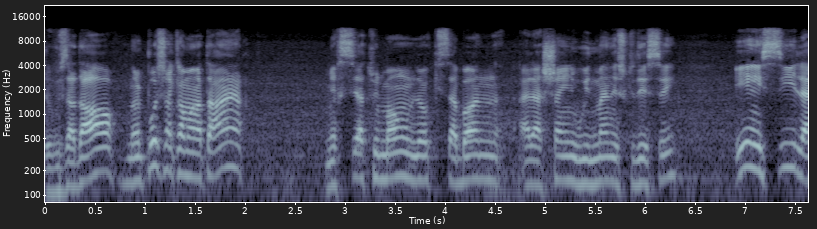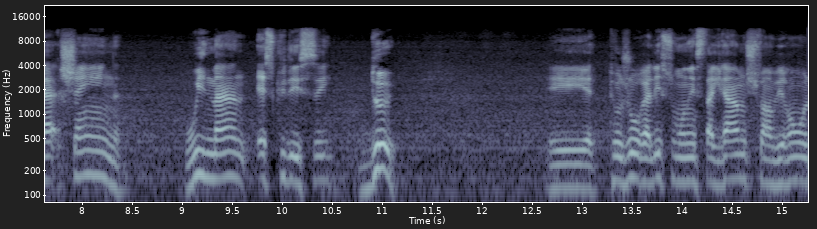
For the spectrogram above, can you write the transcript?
Je vous adore. Un pouce, un commentaire. Merci à tout le monde là, qui s'abonne à la chaîne Winman SQDC. Et ainsi la chaîne Winman SQDC 2. Et toujours aller sur mon Instagram. Je fais environ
